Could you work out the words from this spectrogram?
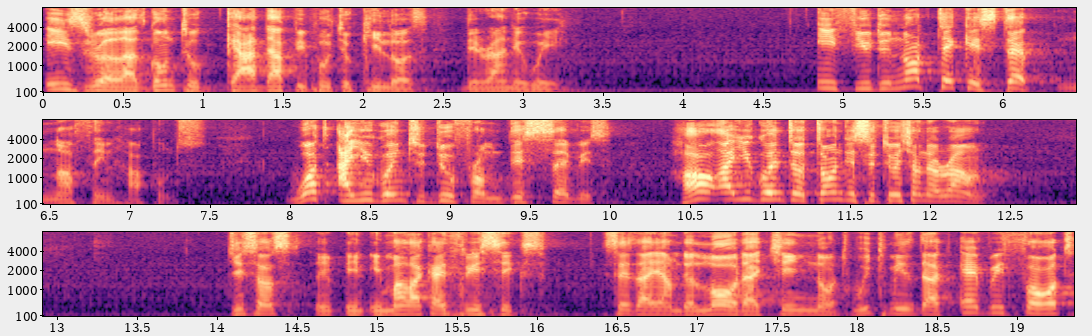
Israel has gone to gather people to kill us. They ran away. If you do not take a step, nothing happens. What are you going to do from this service? How are you going to turn the situation around? Jesus in, in, Malachi 3 6 says, I am the Lord, I change not, which means that every thought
